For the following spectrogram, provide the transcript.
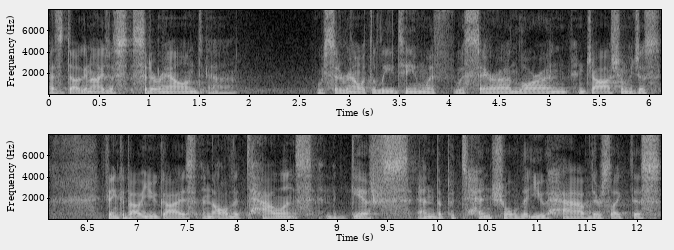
as Doug and I just sit around, uh, we sit around with the lead team with, with Sarah and Laura and, and Josh, and we just think about you guys and all the talents and the gifts and the potential that you have. There's like this,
